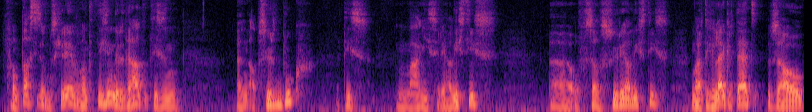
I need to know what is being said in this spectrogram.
Fantastisch omschreven, want het is inderdaad het is een, een absurd boek. Het is magisch realistisch, eh, of zelfs surrealistisch. Maar tegelijkertijd zou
